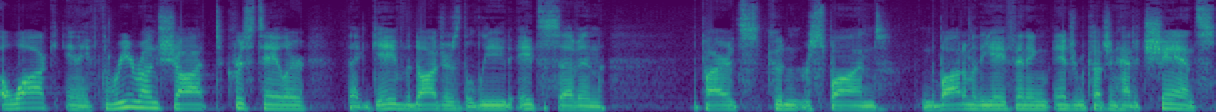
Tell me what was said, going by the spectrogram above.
a walk, and a three run shot to Chris Taylor that gave the Dodgers the lead 8 to 7. The Pirates couldn't respond in the bottom of the eighth inning, Andrew McCutchen had a chance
